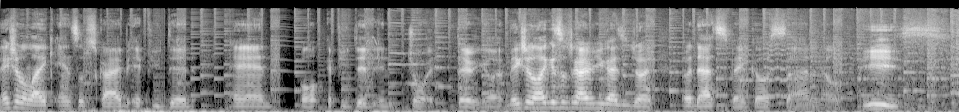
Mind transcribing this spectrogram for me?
Make sure to like and subscribe if you did, and well, if you did enjoy. There we go. Make sure to like and subscribe if you guys enjoyed. But that's Spanko signing out. Peace.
